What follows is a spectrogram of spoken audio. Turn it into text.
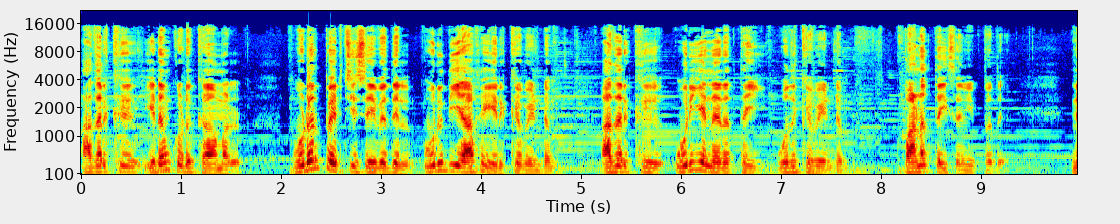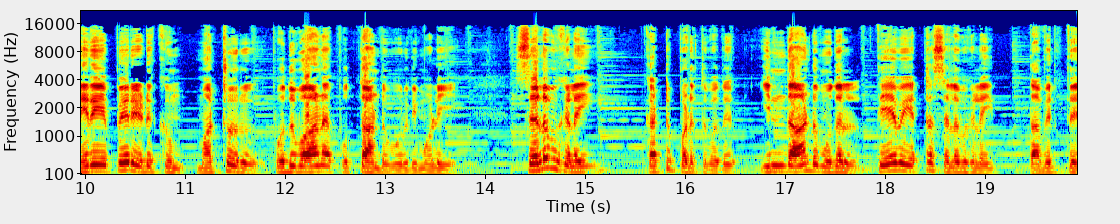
அதற்கு இடம் கொடுக்காமல் உடற்பயிற்சி செய்வதில் உறுதியாக இருக்க வேண்டும். அதற்கு உரிய நேரத்தை ஒதுக்க வேண்டும். பணத்தை சேமிப்பது. நிறைய பேர் எடுக்கும் மற்றொரு பொதுவான புத்தாண்டு உறுதிமொழி செலவுகளை கட்டுப்படுத்துவது இந்த ஆண்டு முதல் தேவையற்ற செலவுகளை தவிர்த்து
